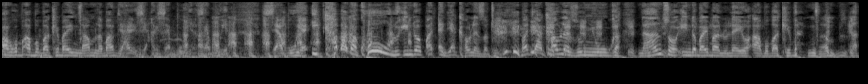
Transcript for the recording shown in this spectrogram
abo abo bakhe bayingcamla bathi hayi siya- siyabuya siyabuya siyabuya ikhaba kakhulu into but and iyakhawuleza tu bathi iyakhawuleza unyuka nantso into bayibaluleyo abo bakhe bangcamla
